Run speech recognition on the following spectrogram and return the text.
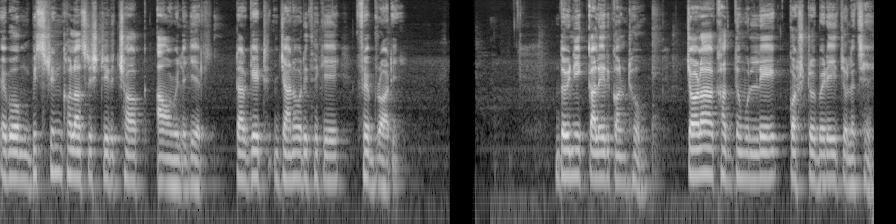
এবং বিশৃঙ্খলা সৃষ্টির ছক আওয়ামী লীগের। টার্গেট জানুয়ারি থেকে ফেব্রুয়ারি। দৈনিক কালের কণ্ঠ। চড়া খাদ্যমূল্যে কষ্ট বেড়েই চলেছে।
